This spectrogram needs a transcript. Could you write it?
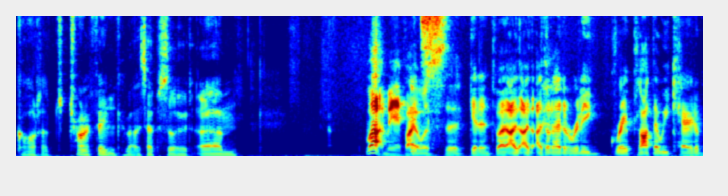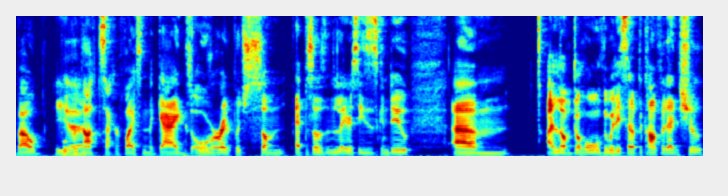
God, I'm trying to think about this episode. Um, Well, I mean, if I It's- was to get into it, I, I, I thought it had a really great plot that we cared about, but Yeah. we're not sacrificing the gags over it, which some episodes in the later seasons can do. Um, I love the whole the way they set up the confidential,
